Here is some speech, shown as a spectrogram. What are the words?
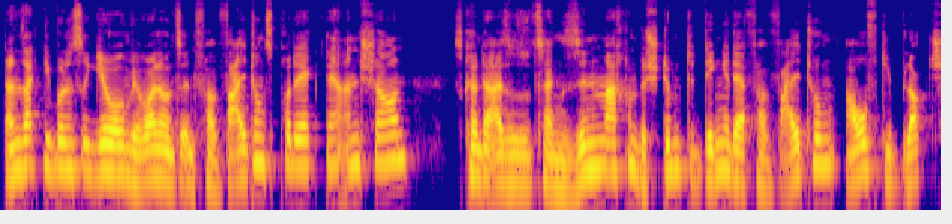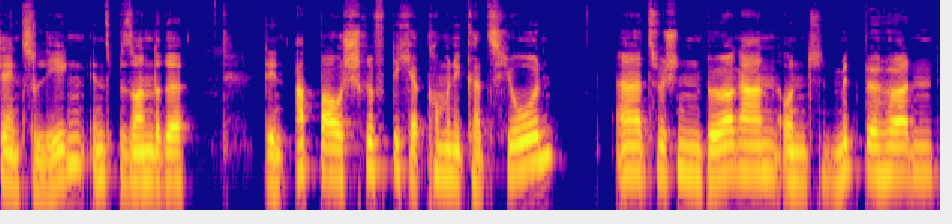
Dann sagt die Bundesregierung, wir wollen uns in Verwaltungsprojekte anschauen. Es könnte also sozusagen Sinn machen, bestimmte Dinge der Verwaltung auf die Blockchain zu legen, insbesondere den Abbau schriftlicher Kommunikation äh, zwischen Bürgern und Mitbehörden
